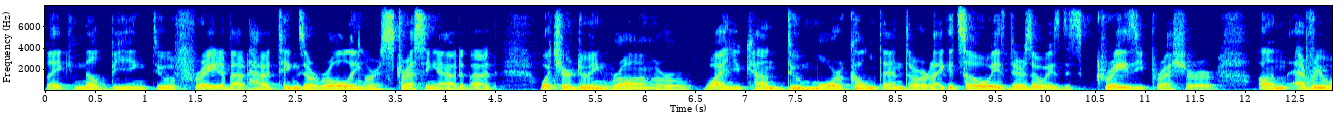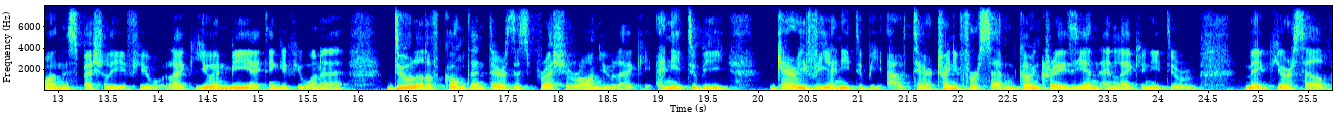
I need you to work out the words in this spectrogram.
like not being too afraid about how things are rolling or stressing out about what you're doing wrong or why you can't do more content or like it's always there's always this crazy pressure on everyone especially if you like you and me i think if you want to do a lot of content there's this pressure on you like i need to be gary vee i need to be out there 24 7 going crazy and and like you need to make yourself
